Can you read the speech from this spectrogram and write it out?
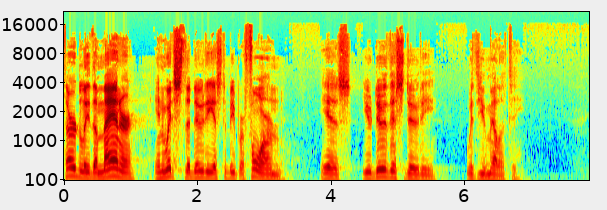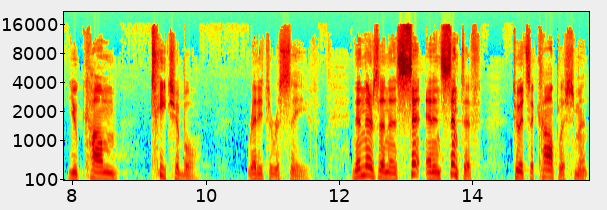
Thirdly, the manner in which the duty is to be performed is you do this duty with humility. You come teachable, ready to receive. And then there's an, an incentive to its accomplishment.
